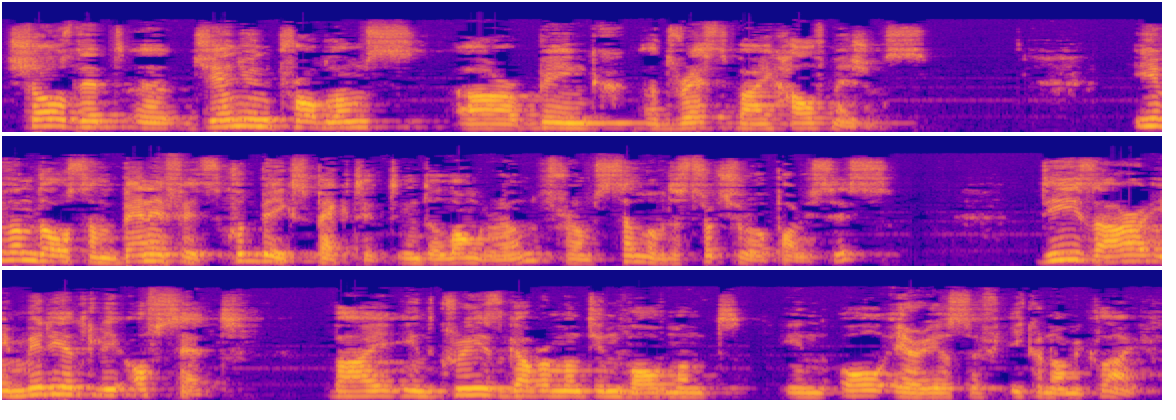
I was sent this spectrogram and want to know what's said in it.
shows that uh, genuine problems are being addressed by half measures. Even though some benefits could be expected in the long run from some of the structural policies, these are immediately offset by increased government involvement in all areas of economic life.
